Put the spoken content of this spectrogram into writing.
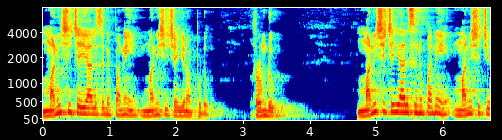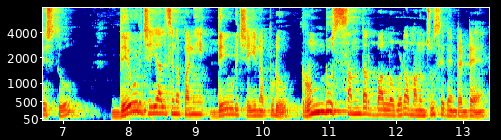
మనిషి చేయాల్సిన పని మనిషి చేయనప్పుడు. రెండు. మనిషి చేయాల్సిన పని మనిషి చేస్తూ దేవుడు చేయాల్సిన పని దేవుడు చేయనప్పుడు రెండు సందర్భాల్లో కూడా మనం చూసేది ఏంటంటే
